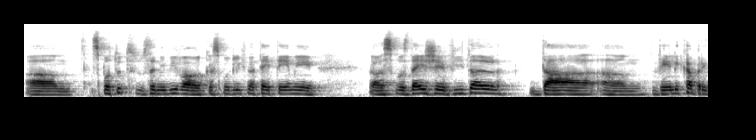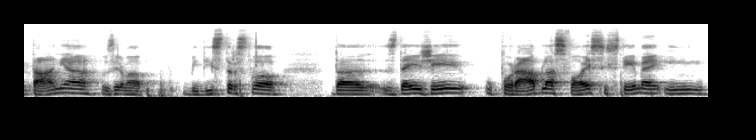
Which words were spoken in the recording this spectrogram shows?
Um, Smo tudi zanimivo, ker smo bili na tej temi. Uh, smo zdaj že videli, da um, Velika Britanija oziroma ministrstvo, da zdaj že uporablja svoje sisteme in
